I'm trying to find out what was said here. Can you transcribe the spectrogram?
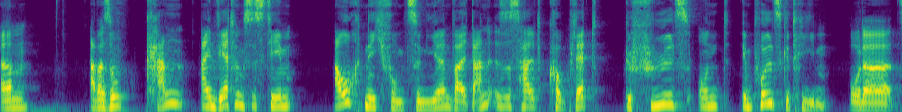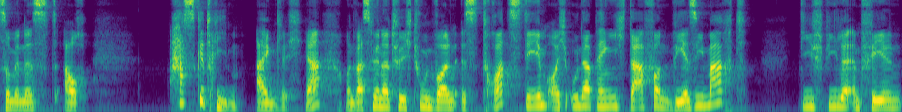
Ähm, aber so kann ein Wertungssystem auch nicht funktionieren, weil dann ist es halt komplett gefühls- und impulsgetrieben oder zumindest auch hassgetrieben eigentlich, ja? Und was wir natürlich tun wollen, ist trotzdem euch unabhängig davon, wer sie macht, die Spiele empfehlen,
